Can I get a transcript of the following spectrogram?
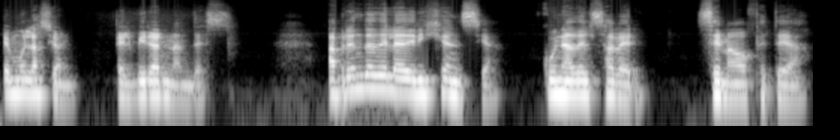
Emulación. Elvira Hernández. Aprende de la dirigencia, cuna del saber, se maofetea.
